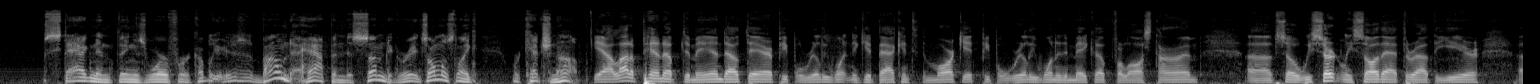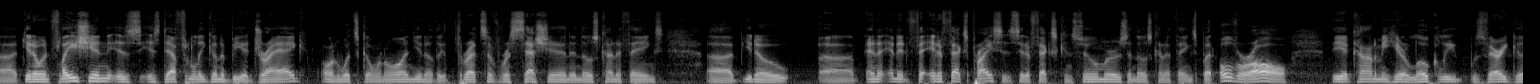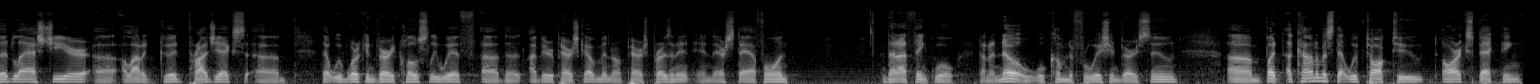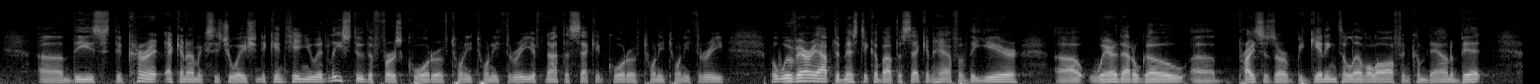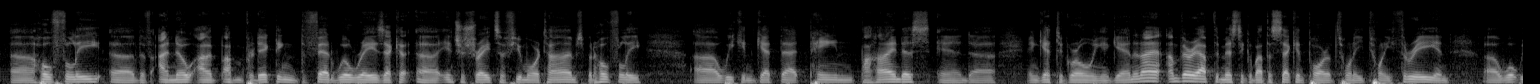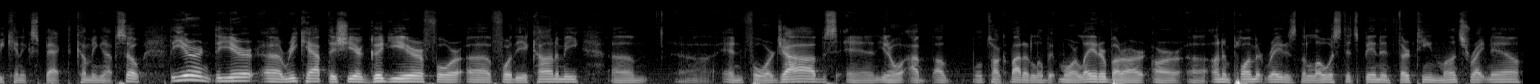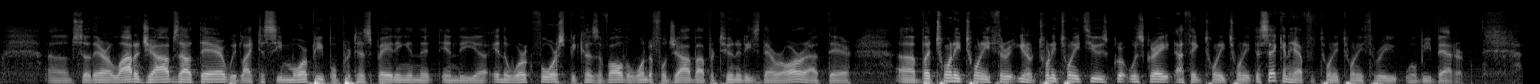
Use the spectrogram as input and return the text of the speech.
stagnant things were for a couple of years is bound to happen to some degree. It's almost like we're catching up. Yeah, a lot of pent up demand out there. People really wanting to get back into the market. People really wanting to make up for lost time. Uh, so we certainly saw that throughout the year. Uh, you know, inflation is is definitely going to be a drag on what's going on. You know, the threats of recession and those kind of things. Uh, you know, uh, and and it it affects prices. It affects consumers and those kind of things. But overall, the economy here locally was very good last year. Uh, a lot of good projects uh, that we're working very closely with the Iberia Parish government, our parish president, and their staff on that I think will that I know will come to fruition very soon. Um, but economists that we've talked to are expecting um, these the current economic situation to continue at least through the first quarter of 2023, if not the second quarter of 2023. But we're very optimistic about the second half of the year, uh, where that'll go. Uh, prices are beginning to level off and come down a bit. Uh, hopefully, uh, the, I know I, am predicting the Fed will raise eco- uh, interest rates a few more times, but hopefully uh, we can get that pain behind us and uh, and get to growing again. And I, am very optimistic about the second part of 2023 and uh, what we can expect coming up. So the year the year uh, recap this year, good year for uh, for the economy um, uh, and for jobs. And you know I, I'll, we'll talk about it a little bit more later. But our our unemployment rate is the lowest it's been in 13 months right now. Um, so there are a lot of jobs out there. We'd like to see more people participating in the in the uh, in the workforce because of all the wonderful job opportunities there are out there. Uh, but 2023, you know, 2022 was great. I think 2020, the second half of 2023 will be better.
